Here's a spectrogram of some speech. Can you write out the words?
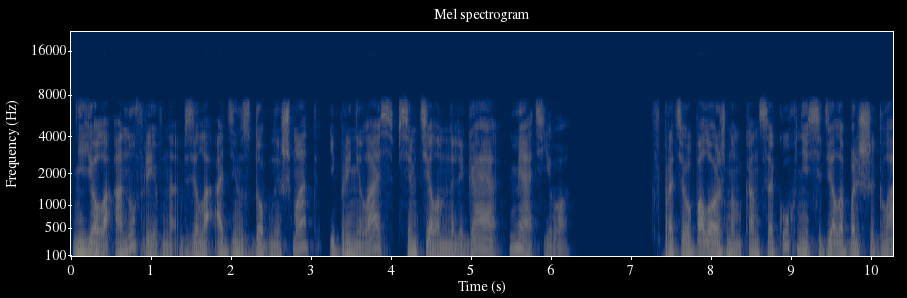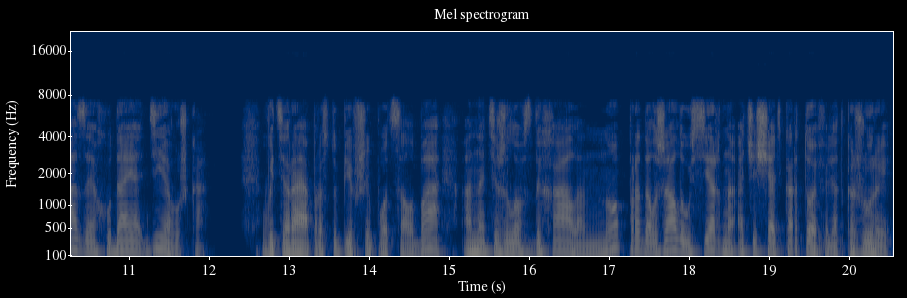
Ниола Ануфриевна взяла один сдобный шмат и принялась, всем телом налегая, мять его. В противоположном конце кухни сидела большеглазая худая девушка. Вытирая проступивший пот со лба, она тяжело вздыхала, но продолжала усердно очищать картофель от кожуры.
